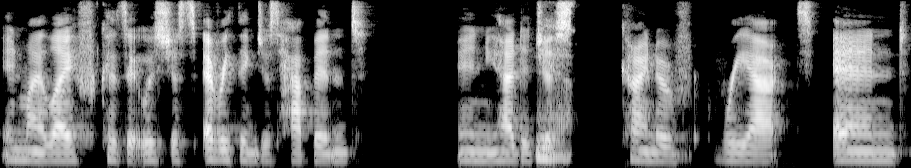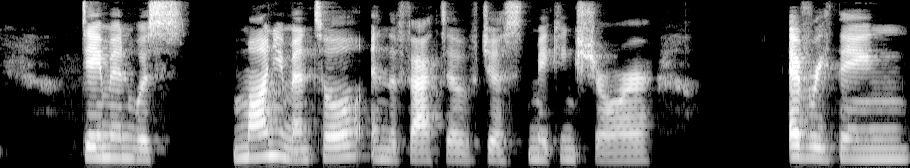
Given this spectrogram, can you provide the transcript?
in my life because it was just, everything just happened and you had to just yeah. kind of react. And Damon was monumental in the fact of just making sure everything,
